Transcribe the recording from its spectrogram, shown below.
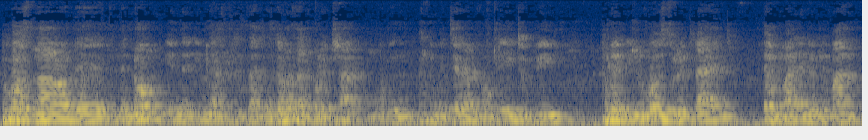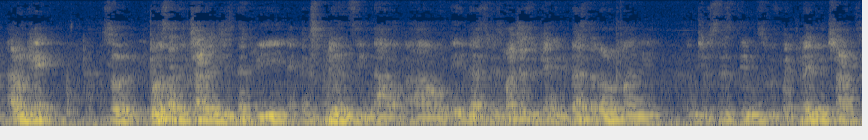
Because now the, the, the norm in the industry is that as long as I've got a truck moving material from A to B, put an invoice to the client, have money every month, I don't care. So those are the challenges that we experiencing now uh, with the industry. As much as we can invest a lot of money into systems, we've got revenue charts,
